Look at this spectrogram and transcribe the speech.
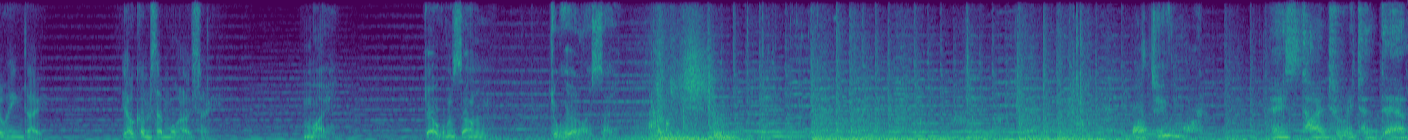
做兄弟有今生冇來世。唔係，有今生，仲有來世。What do you want? It's time to return them.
